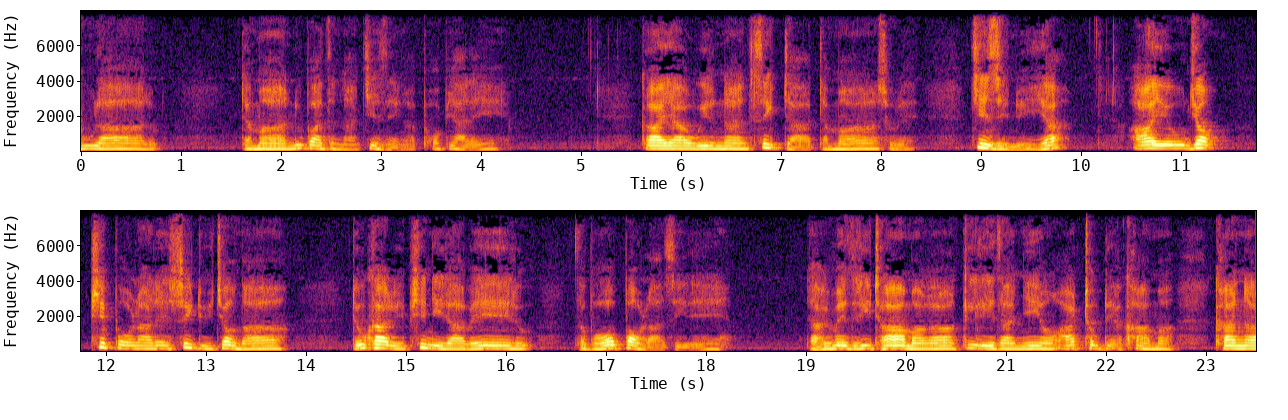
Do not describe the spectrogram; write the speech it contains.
ဘူးလားလို့ဓမ္မနုပဒနာကျင့်စဉ်ကဖော်ပြတယ်ကာယဝေဒနာစိတ်တာဓမ္မဆိုတဲ့ကျင့်စဉ်တွေရအာယုံကြောင့်ဖြစ်ပေါ်လာတဲ့စိတ်တွေကြောင့်သာဒုက္ခတွေဖြစ်နေတာပဲလို့သဘောပေါက်လာစေတယ် ဒါပေမဲ့သတိထားမှာကကိလေသာငြိမ်းအောင်အားထုတ်တဲ့အခါမှာခန္ဓာ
